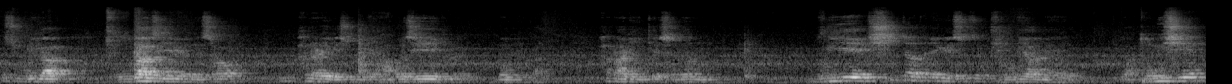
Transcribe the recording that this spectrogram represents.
그래서 우리가 두 가지 면에서 하늘에 계신 우리 아버지 뭡니까? 하나님께서는 우리의 신자들에게 있어서 경외함에 동시에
